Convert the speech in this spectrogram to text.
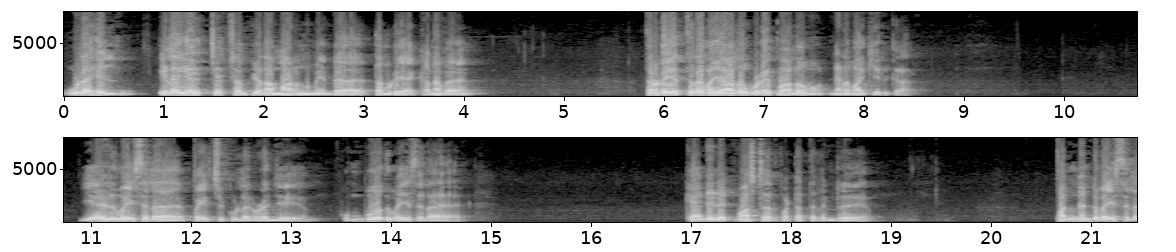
உலகில் இளைய செஸ் மாறணும் என்ற தன்னுடைய கனவை தன்னுடைய திறமையாலும் உழைப்பாலும் நனவாக்கி இருக்கிறார். ஏழு வயசுல பயிற்சிக்குள்ள நுழைஞ்சு ஒன்பது வயசுல கேண்டிடேட் மாஸ்டர் பட்டத்தை வென்று பன்னெண்டு வயசுல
